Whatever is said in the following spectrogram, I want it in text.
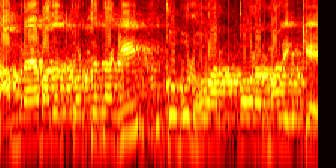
আমরা আবাদত করতে থাকি, কবুল হওয়ার করার মালিককে।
